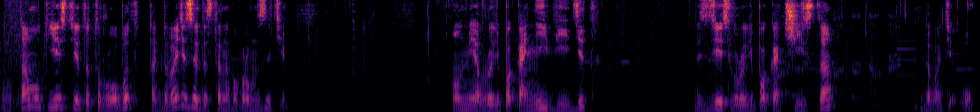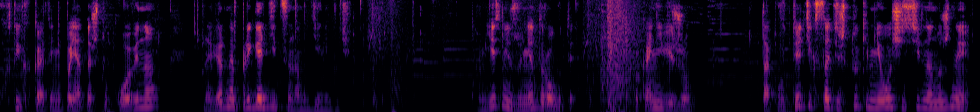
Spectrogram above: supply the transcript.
вот там вот есть этот робот. Так, давайте с этой стороны попробуем зайти. Он меня вроде пока не видит. Здесь вроде пока чисто. Давайте, ух ты, какая-то непонятная штуковина. Наверное, пригодится нам где-нибудь. Там есть внизу? Нет роботы. Пока не вижу. Так, вот эти, кстати, штуки мне очень сильно нужны.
